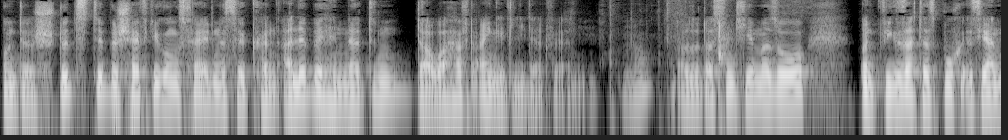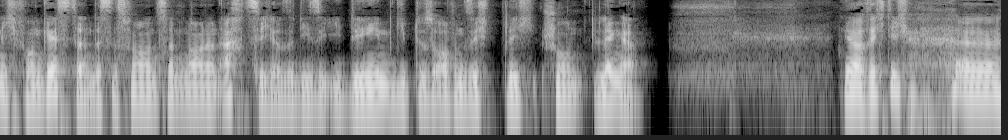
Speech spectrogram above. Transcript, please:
unterstützte Beschäftigungsverhältnisse können alle Behinderten dauerhaft eingegliedert werden. Also das sind hier mal so, und wie gesagt, das Buch ist ja nicht von gestern, das ist von 1989, also diese Ideen gibt es offensichtlich schon länger. Ja, richtig äh,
